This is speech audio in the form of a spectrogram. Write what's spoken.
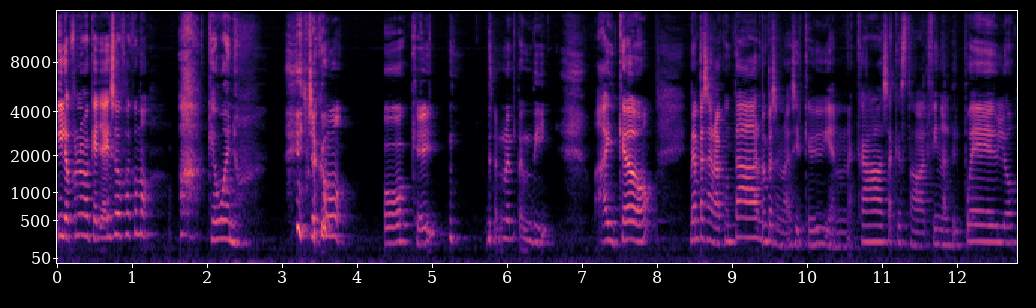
Y lo primero que ella hizo fue como, ah, qué bueno. Y yo como, ok, no entendí. Ahí quedó. Me empezaron a contar, me empezaron a decir que vivía en una casa, que estaba al final del pueblo,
